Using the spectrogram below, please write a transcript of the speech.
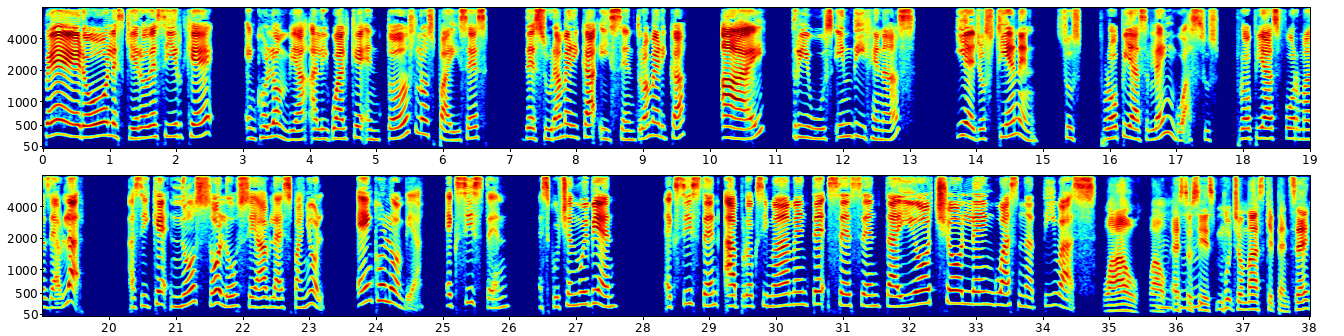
Pero les quiero decir que en Colombia, al igual que en todos los países de Sudamérica y Centroamérica, hay tribus indígenas y ellos tienen sus propias lenguas, sus propias formas de hablar. Así que no solo se habla español. En Colombia existen, escuchen muy bien, existen aproximadamente 68 lenguas nativas. Wow, wow, esto sí es mucho más que pensé.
